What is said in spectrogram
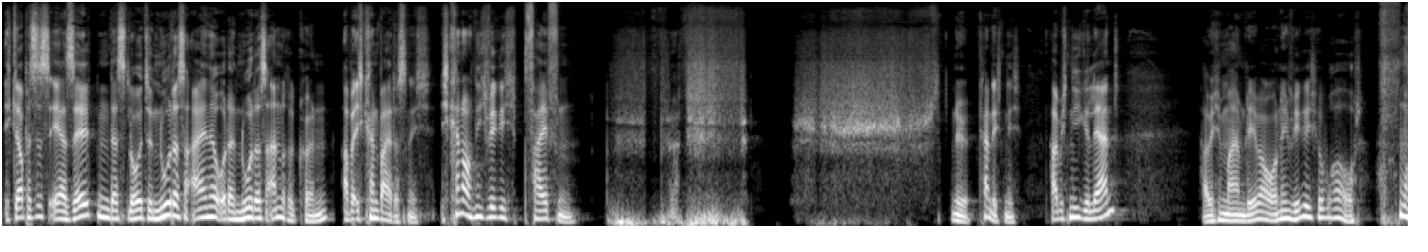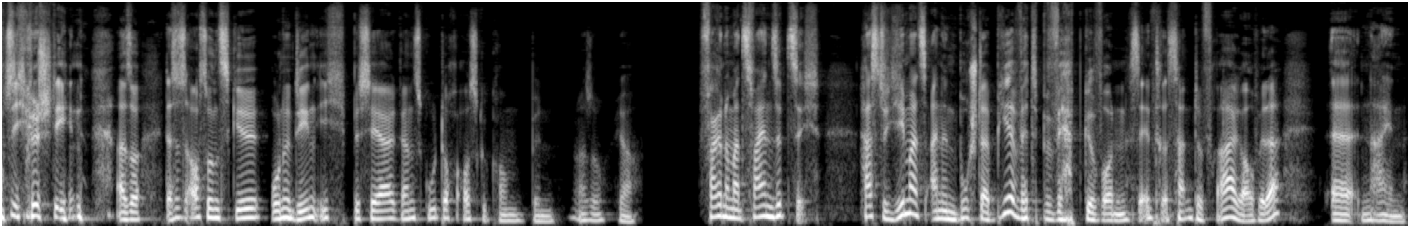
Ich glaube, es ist eher selten, dass Leute nur das eine oder nur das andere können, aber ich kann beides nicht. Ich kann auch nicht wirklich pfeifen. Nö, kann ich nicht. Habe ich nie gelernt. Habe ich in meinem Leben auch nicht wirklich gebraucht, muss ich gestehen. Also das ist auch so ein Skill, ohne den ich bisher ganz gut doch ausgekommen bin. Also ja. Frage Nummer 72. Hast du jemals einen Buchstabierwettbewerb gewonnen? Sehr interessante Frage auch wieder. Äh, nein.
